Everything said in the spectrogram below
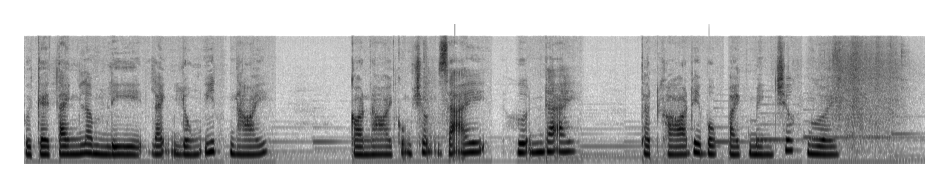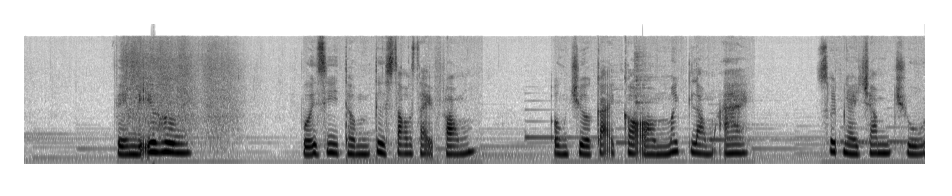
Với cái tánh lầm lì lạnh lùng ít nói Có nói cũng chậm rãi, hưỡn đãi. Thật khó để bộc bạch mình trước người. Về Mỹ Hưng Với gì thấm từ sau giải phóng Ông chưa cãi cọ mất lòng ai Suốt ngày chăm chút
